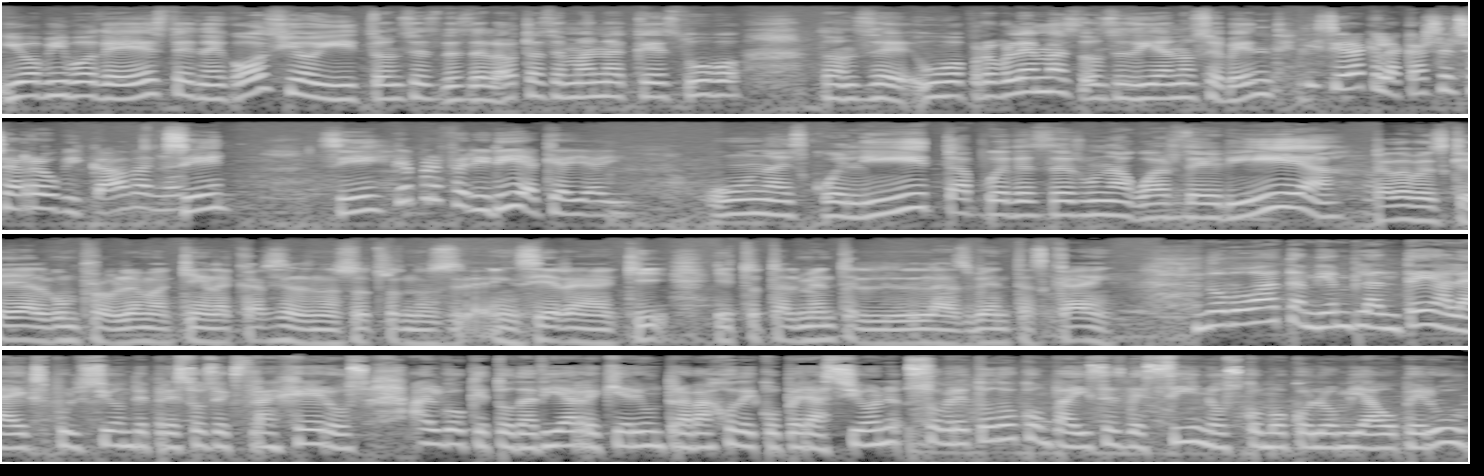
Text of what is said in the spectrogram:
Yo vivo de este negocio y entonces desde la otra semana que estuvo, entonces hubo problemas, entonces ya no se vende. Quisiera que la cárcel sea reubicada, ¿no? Sí, sí. ¿Qué preferiría que haya ahí? Una escuelita, puede ser una guardería. Cada vez que hay algún problema aquí en la cárcel, nosotros nos encierran aquí y totalmente las ventas caen. Novoa también plantea la expulsión de presos extranjeros, algo que todavía requiere un trabajo de cooperación, sobre todo con países vecinos como Colombia o Perú.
